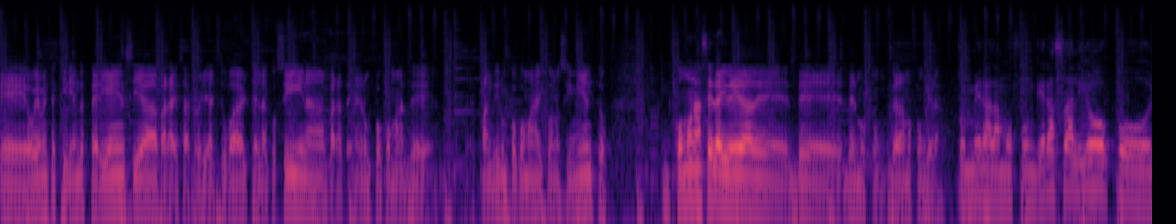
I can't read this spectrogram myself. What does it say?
eh, obviamente adquiriendo experiencia para desarrollar tu arte en la cocina, para tener un poco más de, expandir un poco más el conocimiento. ¿Cómo nace la idea de, de, del de la mofonguera? Pues mira, la mofonguera salió por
